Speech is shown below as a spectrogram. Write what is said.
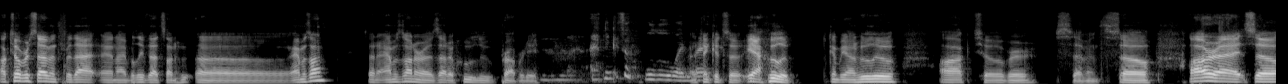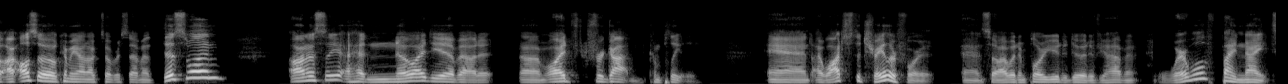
October 7th for that, and I believe that's on uh Amazon. Is that an Amazon or is that a Hulu property? Um, I think it's a Hulu one. I right? think it's a yeah, Hulu. It's gonna be on Hulu October 7th. So all right. So I also coming out October 7th. This one, honestly, I had no idea about it. Um, well, I'd forgotten completely. And I watched the trailer for it. And so I would implore you to do it if you haven't. Werewolf by Night,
